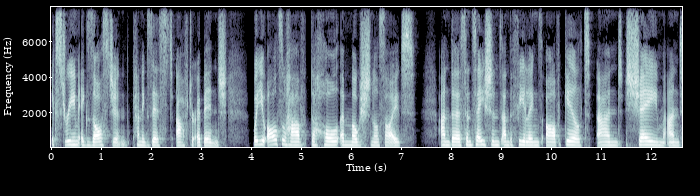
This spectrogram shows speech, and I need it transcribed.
extreme exhaustion can exist after a binge, but you also have the whole emotional side and the sensations and the feelings of guilt and shame and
